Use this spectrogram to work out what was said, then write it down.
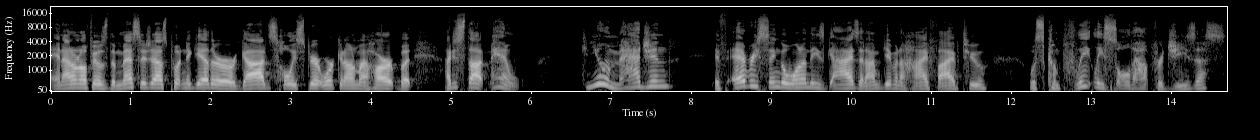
And I don't know if it was the message I was putting together or God's Holy Spirit working on my heart, but I just thought, man, can you imagine if every single one of these guys that I'm giving a high five to was completely sold out for Jesus?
